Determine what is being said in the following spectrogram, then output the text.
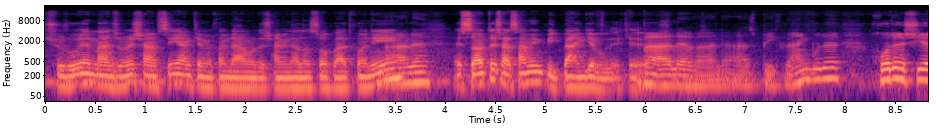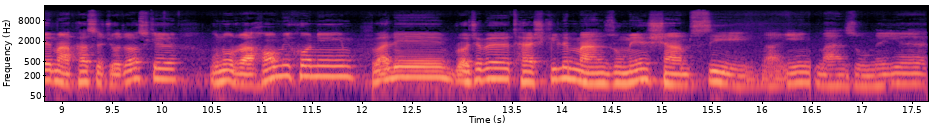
شروع منظومه شمسی هم که می‌خوایم در موردش همین الان صحبت کنیم. بله. استارتش از همین Big Bang ه بوده که بله بله از Big Bang بوده. خودش یه مبحث جداست که اونو رها می‌کنیم ولی راجع به تشکیل منظومه شمسی و این منظومه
